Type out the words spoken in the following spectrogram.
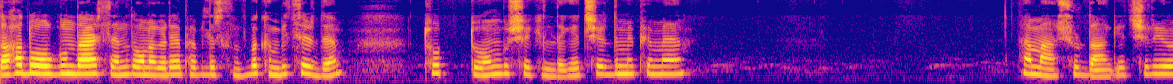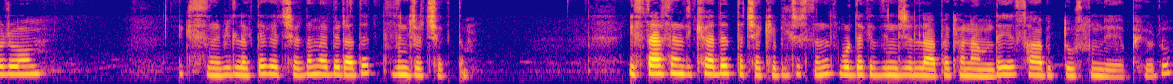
Daha dolgun derseniz ona göre yapabilirsiniz. Bakın bitirdim. Tuttum. Bu şekilde geçirdim ipimi. Hemen şuradan geçiriyorum. İkisini birlikte geçirdim ve bir adet zincir çektim. İsterseniz iki adet de çekebilirsiniz. Buradaki zincirler pek önemli değil. Sabit dursun diye yapıyorum.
